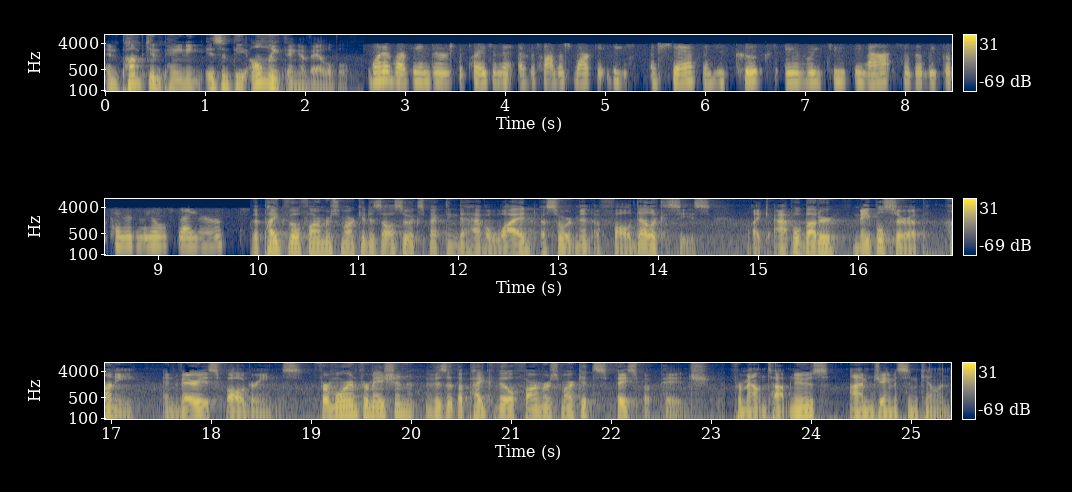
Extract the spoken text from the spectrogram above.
And pumpkin painting isn't the only thing available. One of our vendors, the president of the farmers market, he's a chef and he cooks every Tuesday night, so there'll be prepared meals there. The Pikeville Farmers Market is also expecting to have a wide assortment of fall delicacies, like apple butter, maple syrup, honey, and various fall greens. For more information, visit the Pikeville Farmers Market's Facebook page. For Mountaintop News, I'm Jameson Killen.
